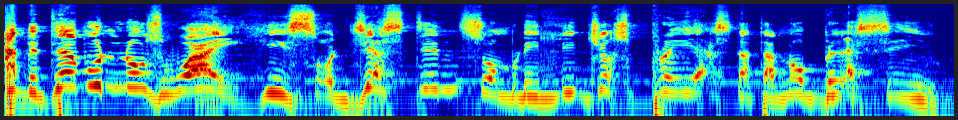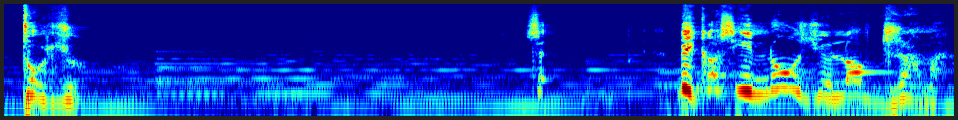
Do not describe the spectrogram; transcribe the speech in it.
And the devil knows why he's suggesting some religious prayers that are not blessing you to you. So, because he knows you love drama.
